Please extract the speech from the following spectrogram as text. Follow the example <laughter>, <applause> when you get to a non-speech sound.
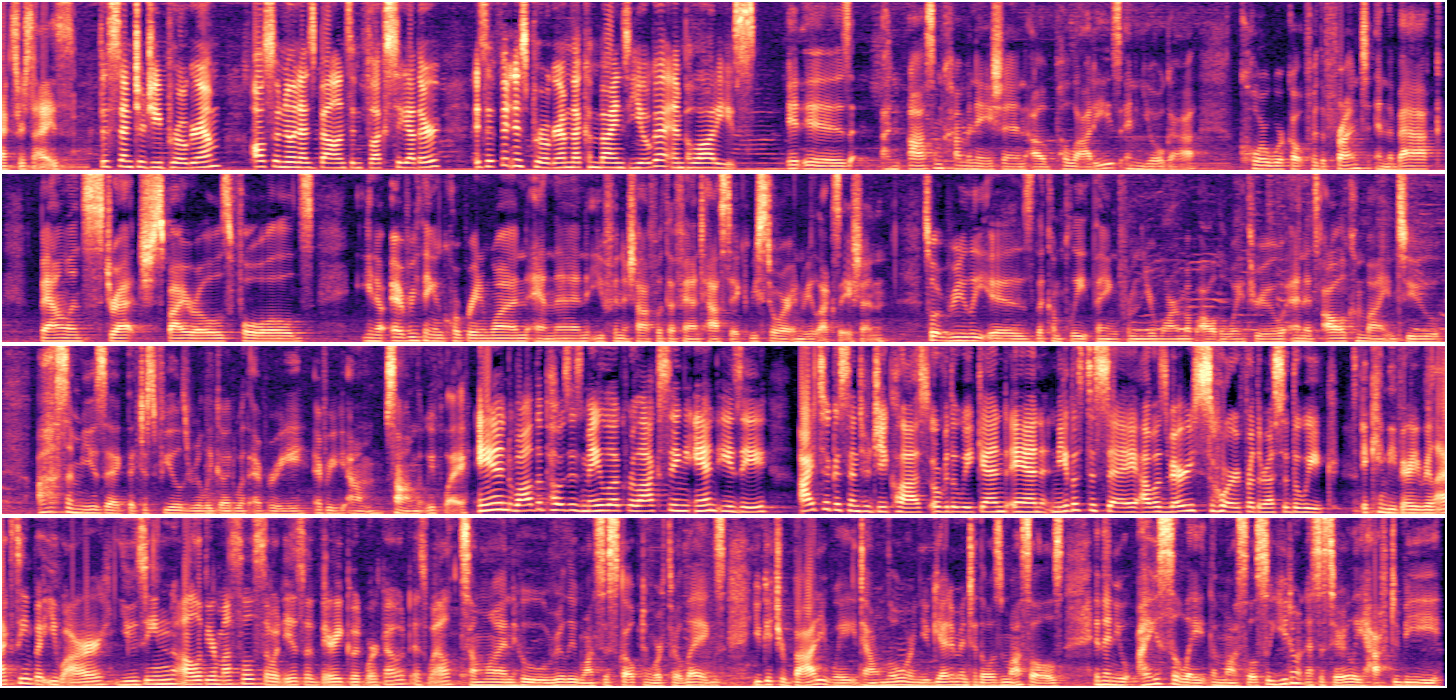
exercise. The Centergy program, also known as Balance and Flex Together, is a fitness program that combines yoga and Pilates. It is an awesome combination of Pilates and yoga, core workout for the front and the back, balance, stretch, spirals, folds, you know, everything incorporating one, and then you finish off with a fantastic restore and relaxation. So it really is the complete thing from your warm up all the way through, and it's all combined to awesome music that just feels really good with every every um, song that we play. And while the poses may look relaxing and easy, I took a Centergy class over the weekend and needless to say, I was very <laughs> sore for the rest of the week. It can be very relaxing, but you are using all of your muscles, so it is a very good workout as well. Someone who really wants to sculpt and work their legs, you get your body weight down lower and you get them into those muscles, and then you isolate the muscles, so you don't necessarily have to be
